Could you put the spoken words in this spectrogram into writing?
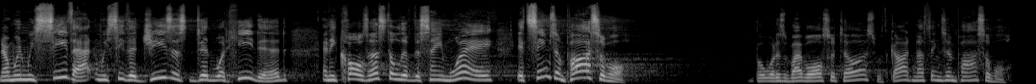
Now, when we see that and we see that Jesus did what he did and he calls us to live the same way, it seems impossible. But what does the Bible also tell us? With God, nothing's impossible.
